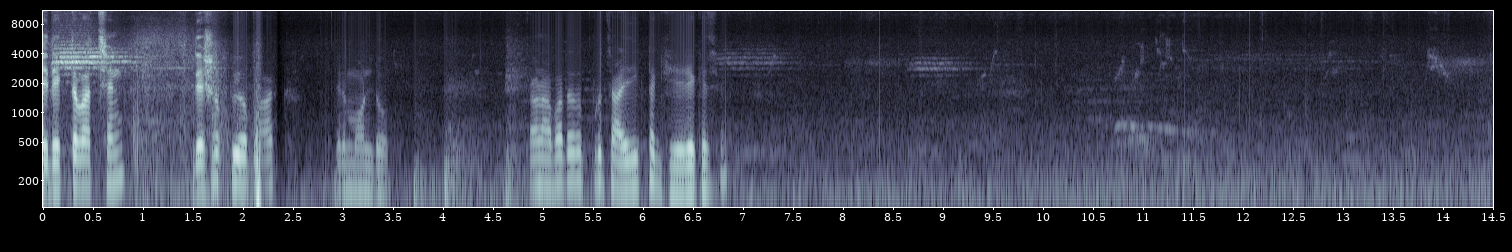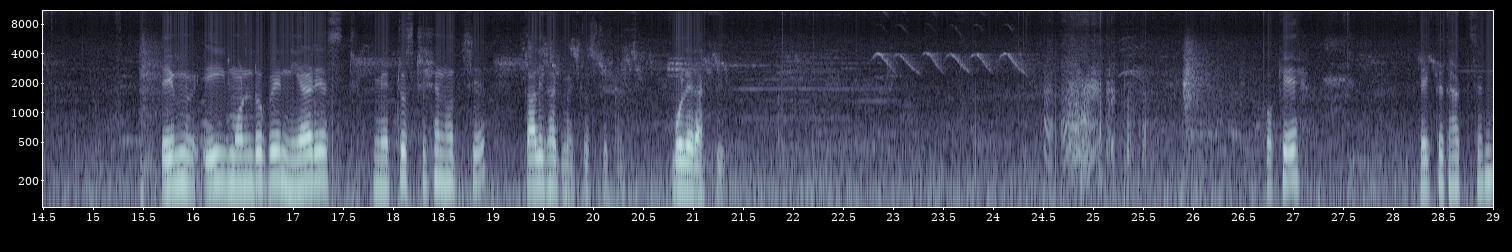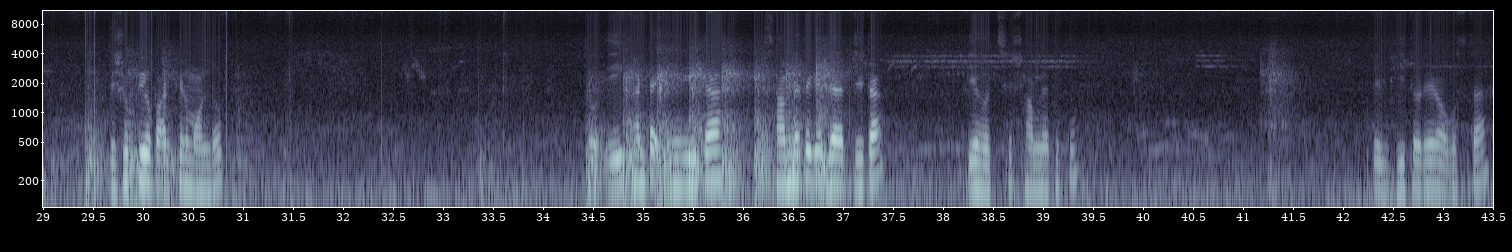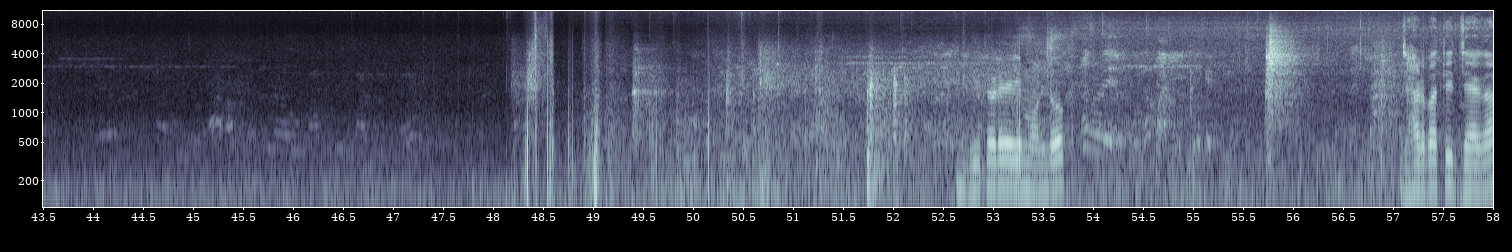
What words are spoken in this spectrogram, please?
এই দেখতে পাচ্ছেন, দেশপ্রিয় পার্কের মণ্ডপ। কারণ আপাতত পুরো চারিদিকটা ঘিরে রেখেছে। এই এই মণ্ডপের নিয়ারেস্ট মেট্রো স্টেশন হচ্ছে কালীঘাট মেট্রো স্টেশন বলে রাখি। ওকে, দেখতে থাকছেন। দেশপ্রিয় পার্কের মণ্ডপ। তো এইখানটা এইটা সামনে থেকে যেটা ইয়ে হচ্ছে, সামনে থেকে। এই ভিতরের অবস্থা। ভিতরে এই মণ্ডপ। ঝাড়বাতির জায়গা।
